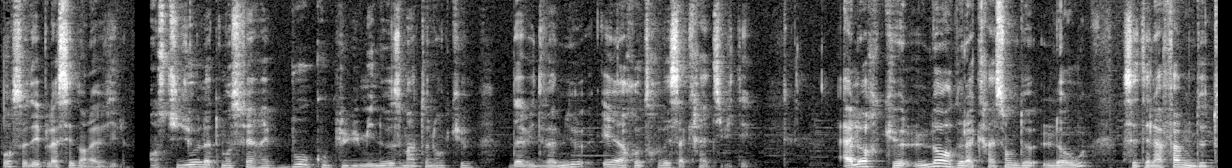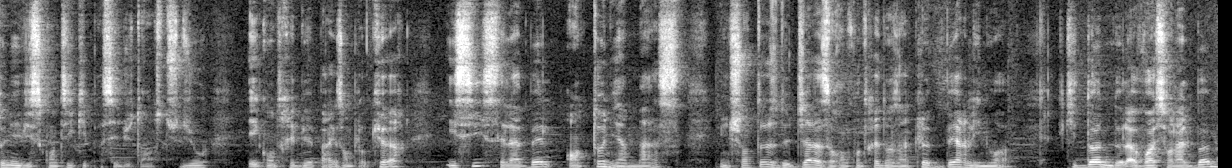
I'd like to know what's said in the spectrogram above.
pour se déplacer dans la ville. En studio, l'atmosphère est beaucoup plus lumineuse maintenant que David va mieux et a retrouvé sa créativité. Alors que lors de la création de Low, c'était la femme de Tony Visconti qui passait du temps en studio et contribuait par exemple au chœur, ici c'est la belle Antonia Mass une chanteuse de jazz rencontrée dans un club berlinois qui donne de la voix sur l'album,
